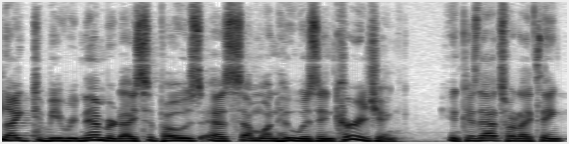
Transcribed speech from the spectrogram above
like to be remembered, I suppose, as someone who was encouraging, because that's what I think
